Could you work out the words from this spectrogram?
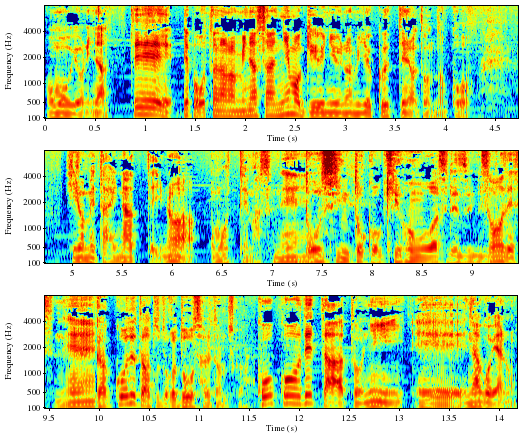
思うようになってやっぱ大人の皆さんにも牛乳の魅力っていうのをどんどんこう広めたいなっていうのは思ってますね。い童心とこう基本を忘れずに。そうですね。学校出た後とかどうされたんですか？高校出た後に、えー名古屋の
